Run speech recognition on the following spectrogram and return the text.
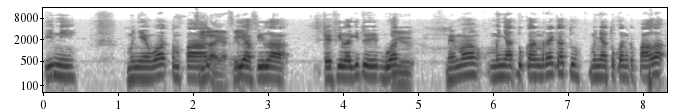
ini menyewa tempat Villa ya, villa. iya villa kayak villa gitu ya buat Iya. memang menyatukan mereka tuh menyatukan kepala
